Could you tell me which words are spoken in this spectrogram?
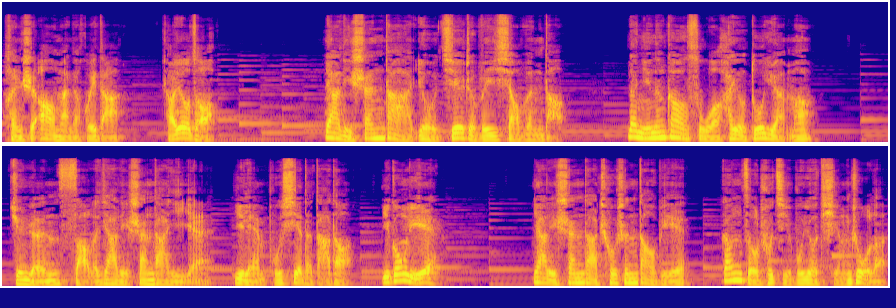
很是傲慢地回答：“朝右走。”亚历山大又接着微笑问道：“那您能告诉我还有多远吗？”军人扫了亚历山大一眼，一脸不屑地答道：“一公里。”亚历山大抽身道别，刚走出几步又停住了。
